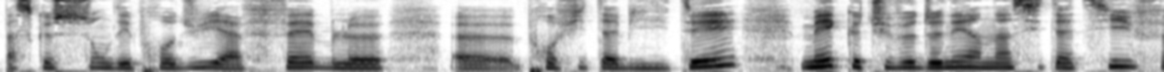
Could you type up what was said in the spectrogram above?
parce que ce sont des produits à faible euh, profitabilité mais que tu veux donner un incitatif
